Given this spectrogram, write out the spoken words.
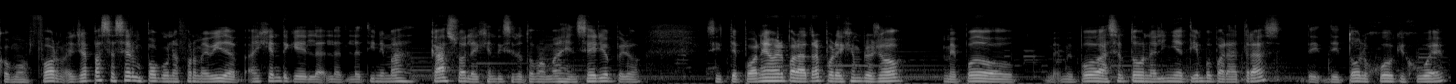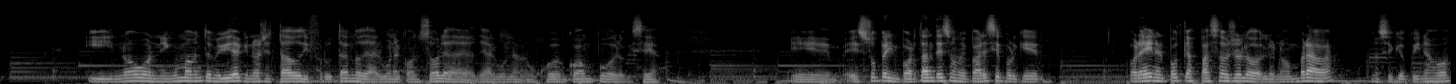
como forma, ya pasa a ser un poco una forma de vida. Hay gente que la, tiene más casual, hay gente que se lo toma más en serio, pero si te pones a ver para atrás, por ejemplo, yo me puedo, me, puedo hacer toda una línea de tiempo para atrás de, todos los juegos que jugué. Y no hubo ningún momento en mi vida que no haya estado disfrutando de alguna consola, de, de algún juego en compu o lo que sea. Eh, es súper importante eso me parece porque por ahí en el podcast pasado yo lo, nombraba, no sé qué opinas vos,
